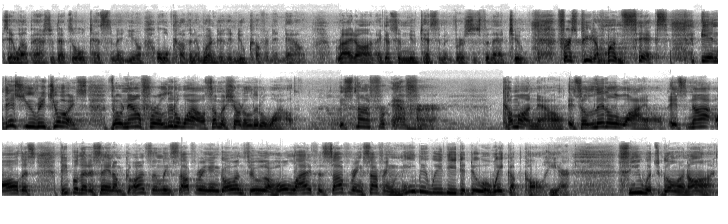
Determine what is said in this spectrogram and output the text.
say, well, Pastor, that's Old Testament, you know, Old Covenant. We're under the New Covenant now. Right on. I got some New Testament verses for that too. 1 Peter 1 6. In this you rejoice, though now for a little while, someone shout a little while. It's not forever. Come on now. It's a little while. It's not all this. People that are saying, I'm constantly suffering and going through the whole life is suffering, suffering. Maybe we need to do a wake up call here see what's going on.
